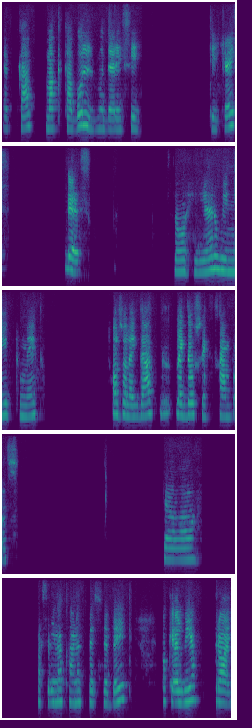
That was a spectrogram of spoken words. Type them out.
Becomes Maktabul Mudarisi teachers. Yes. So here we need to make also like that, like those examples. Marcelina cannot participate. Okay, Alvia, try.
